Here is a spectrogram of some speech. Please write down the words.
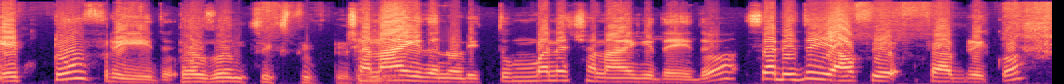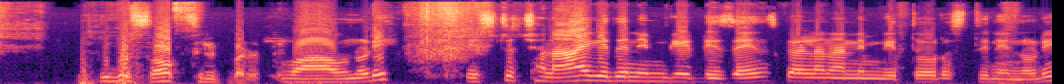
Get two free ಇದು. ತೌಸಂಡ್ ಸಿಕ್ಸ್ ಫಿಫ್ಟಿ ಚೆನ್ನಾಗಿದೆ ನೋಡಿ ತುಂಬಾನೇ ಚೆನ್ನಾಗಿದೆ ಇದು. ಸರ್ ಇದು ಯಾವ ಫ್ಯಾಬ್ರಿಕ್ ಇದು ಸಾಫ್ಟ್ ಸಿಲ್ಕ್ ಬರುತ್ತೆ. ವಾವ್ ನೋಡಿ ಎಷ್ಟು ಚೆನ್ನಾಗಿದೆ ನಿಮ್ಗೆ ಡಿಸೈನ್ಸ್ ಗಳನ್ನ ನಾನು ನಿಮ್ಗೆ ತೋರಿಸ್ತೀನಿ ನೋಡಿ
